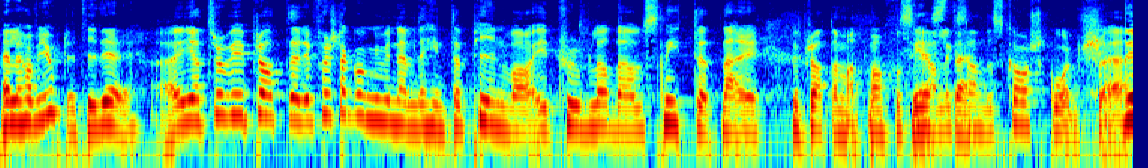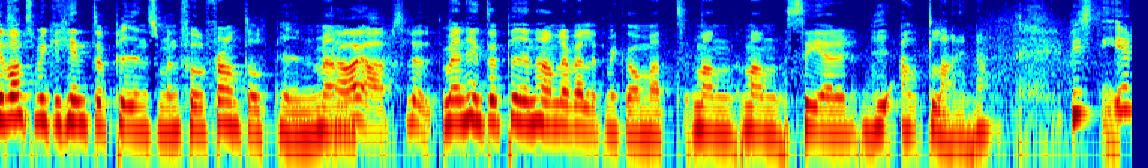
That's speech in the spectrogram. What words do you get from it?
Eller har vi gjort det tidigare? Eh, Jag tror vi pratade, första gången vi nämnde Hintapin var i True Blood-avsnittet när vi pratade om att man får se Just. Alexander Skarsgårds... eh, Det var inte så mycket Hint of Peen som en full frontal peen, men Ja, ja, absolut. Men Hint of Peen handlar väldigt mycket om att man, man ser the outline. Visst är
